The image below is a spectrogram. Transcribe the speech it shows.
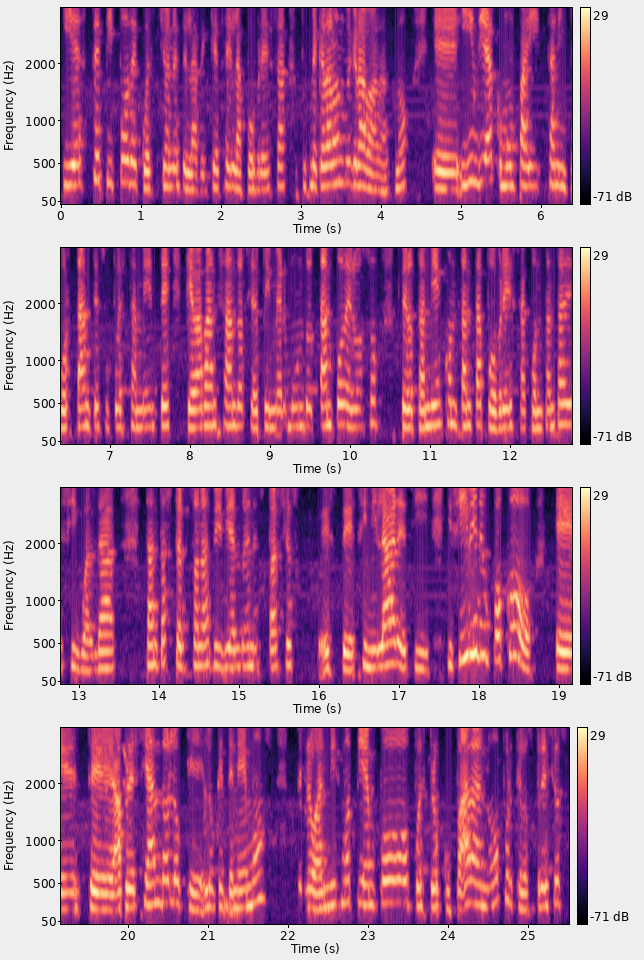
y este tipo de cuestiones de la riqueza y la pobreza, pues me quedaron muy grabadas, ¿no? Eh, India como un país tan importante supuestamente, que va avanzando hacia el primer mundo, tan poderoso, pero también con tanta pobreza, con tanta desigualdad, tantas personas viviendo en espacios este, similares y, y sí viene un poco este, apreciando lo que, lo que tenemos, pero al mismo tiempo, pues preocupada, ¿no? Porque los precios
